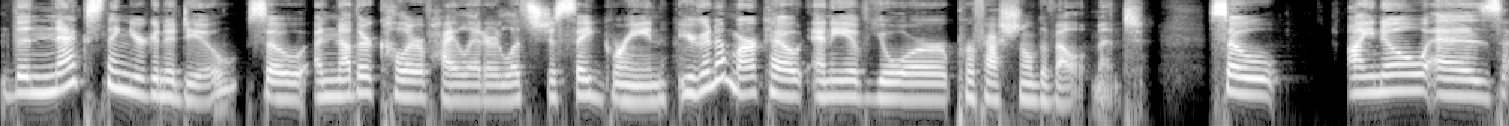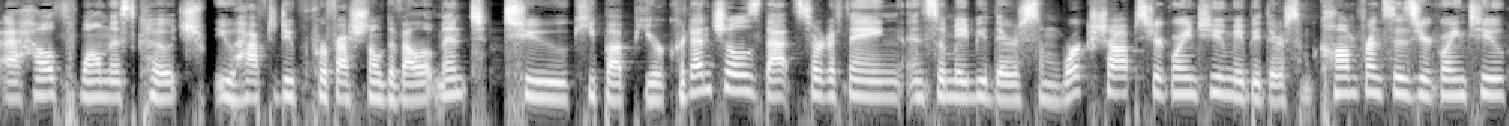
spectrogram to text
the next thing you're going to do, so another color of highlighter, let's just say green, you're going to mark out any of your professional development. So I know as a health wellness coach, you have to do professional development to keep up your credentials, that sort of thing. And so maybe there's some workshops you're going to, maybe there's some conferences you're going to,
